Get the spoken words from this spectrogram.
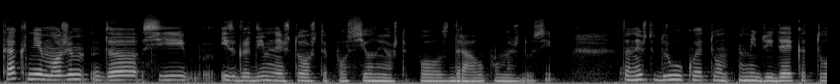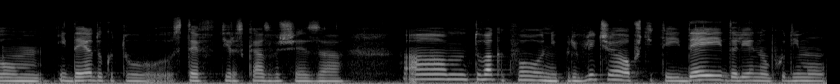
как ние можем да си изградим нещо още по-силно и още по-здраво помежду си. Та нещо друго, което ми дойде като идея, докато Стеф ти разказваше за а, това какво ни привлича, общите идеи, дали е необходимо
